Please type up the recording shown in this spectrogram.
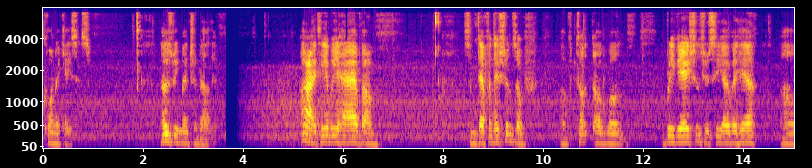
corner cases. Those we mentioned earlier. All right, here we have um, some definitions of of, of uh, abbreviations you see over here. Uh,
